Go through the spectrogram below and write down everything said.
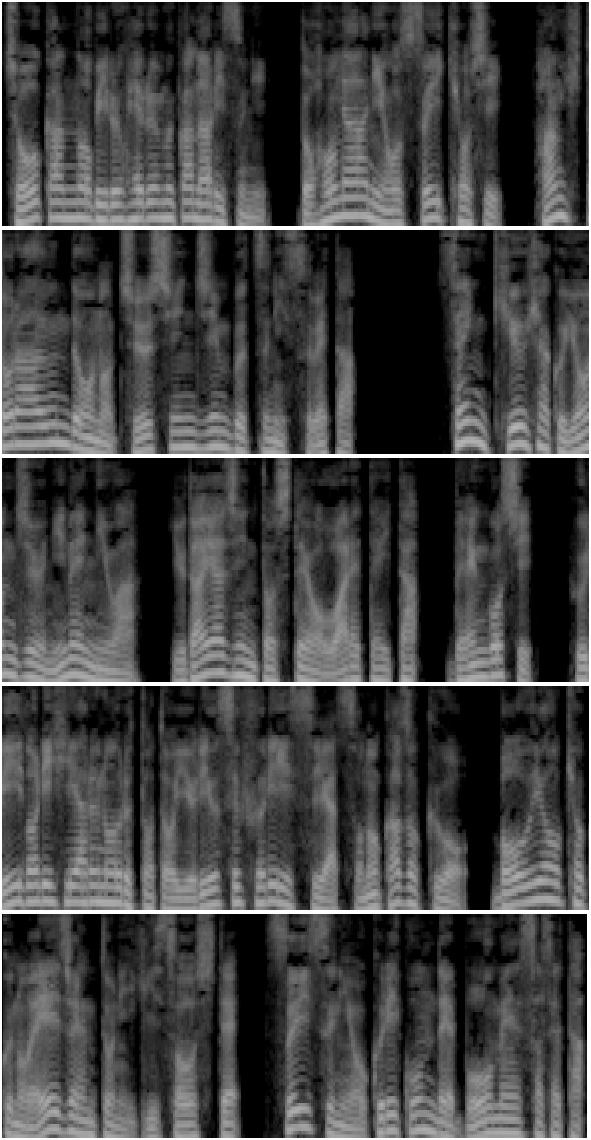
長官のビルヘルム・カナリスに、ドホナーニを推挙し、反ヒトラー運動の中心人物に据えた。1942年には、ユダヤ人として追われていた、弁護士、フリードリヒ・アルノルトとユリウス・フリースやその家族を、防用局のエージェントに偽装して、スイスに送り込んで亡命させた。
